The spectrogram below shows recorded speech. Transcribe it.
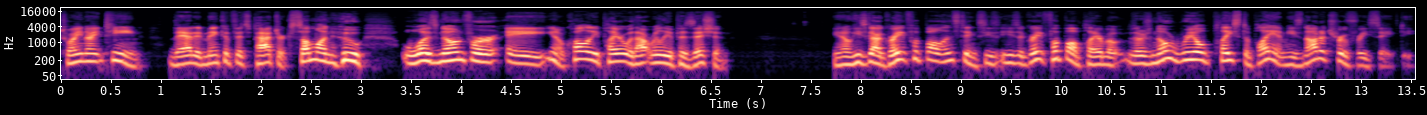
2019, they added Minkah Fitzpatrick, someone who was known for a you know quality player without really a position. You know, he's got great football instincts. He's, he's a great football player, but there's no real place to play him. He's not a true free safety.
